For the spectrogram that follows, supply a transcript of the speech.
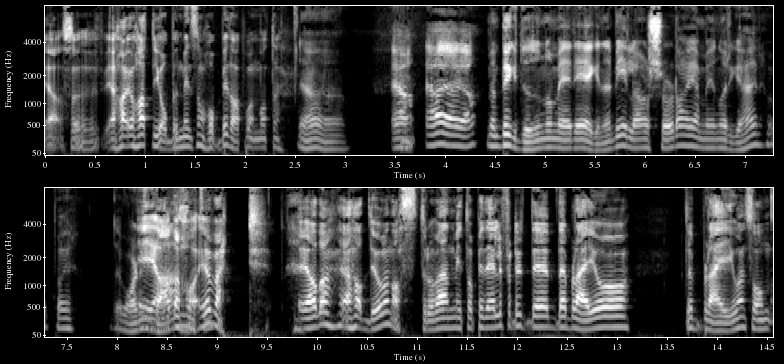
Ja, så jeg har jo hatt jobben min som hobby, da, på en måte. Ja, ja. Ja, ja, ja. ja. Men bygde du noe mer egne biler sjøl hjemme i Norge her? Oppover? Det var den Ja, der, det har jo vært Ja da, jeg hadde jo en Astrovan midt oppi det hele. For det, det, det blei jo ble jo en sånn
